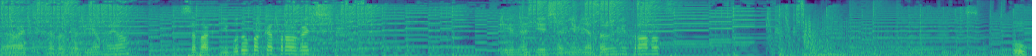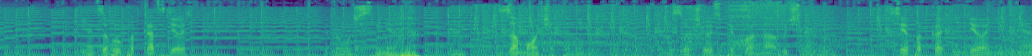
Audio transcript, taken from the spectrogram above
Давайте-ка разобьем ее. Собак не буду пока трогать. И надеюсь, они меня тоже не тронут. У. Блин, забыл подкат сделать. Я думал, сейчас меня замочат они. Не случилось прикольно. Обычно они все подкатные дела они меня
